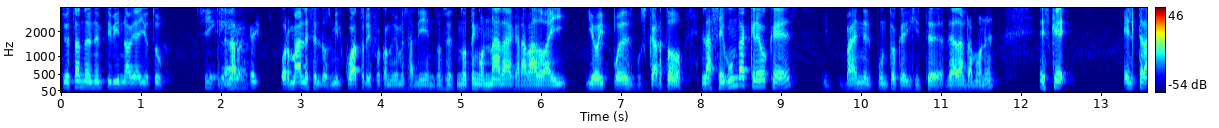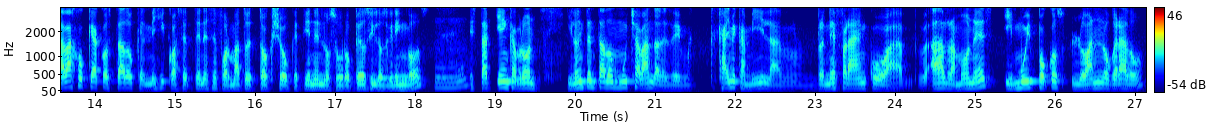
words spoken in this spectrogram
yo estando en MTV no había YouTube. Sí, la claro. red formal es el 2004 y fue cuando yo me salí, entonces no tengo nada grabado ahí y hoy puedes buscar todo. La segunda creo que es, y va en el punto que dijiste de, Adal Ramones, es que el trabajo que ha costado que en México acepten ese formato de talk show que tienen los europeos y los gringos, está bien cabrón. Y lo ha intentado mucha banda, desde Jaime Camil a René Franco a Adal Ramones, y muy pocos lo han logrado.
